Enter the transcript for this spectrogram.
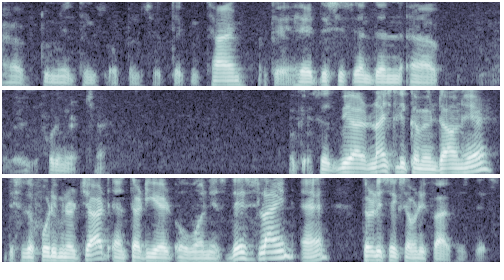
I have too many things open, so taking time. Okay, here this is and then uh, 40 minute chart. Okay, so we are nicely coming down here. This is a 40 minute chart and 3801 is this line and 3675 is this.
